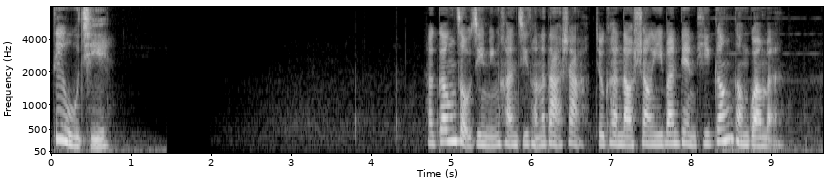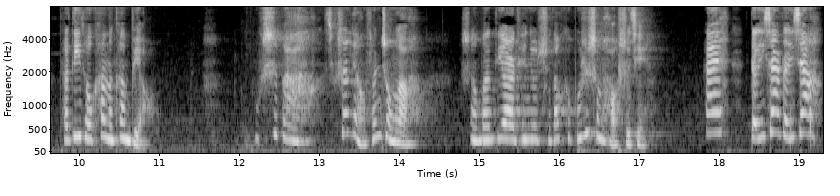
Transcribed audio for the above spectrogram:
第五集。他刚走进明翰集团的大厦，就看到上一班电梯刚刚关门。他低头看了看表。不是吧？就剩两分钟了，上班第二天就迟到可不是什么好事情。哎，等一下，等一下！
